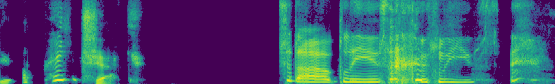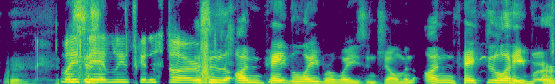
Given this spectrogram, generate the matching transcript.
get a paycheck. Stop, please, please. My This is- family's gonna starve. This is unpaid labor, ladies and gentlemen. Unpaid labor.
